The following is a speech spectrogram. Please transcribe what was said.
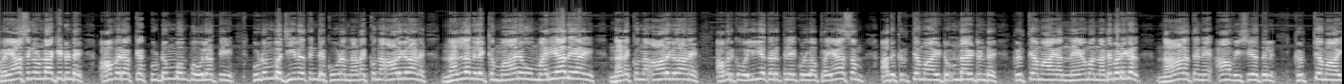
പ്രയാസങ്ങൾ ഉണ്ടാക്കിയിട്ടുണ്ട്. അവരൊക്കെ കുടുംബം പുലർത്തി കുടുംബ ജീവിതത്തിന്റെ കൂടെ നടക്കുന്ന ആളുകളാണ്. നല്ല നിലയ്ക്ക് മാനവും മര്യാദയായി നടക്കുന്ന ആളുകളാണ്. അവർക്ക് വലിയ തരത്തിലേക്കുള്ള പ്രയാസം അത് കൃത്യമായിട്ട് ഉണ്ടായിട്ടുണ്ട്. കൃത്യമായ നിയമ നടപടികൾ നാളെ തന്നെ ആ വിഷയത്തിൽ കൃത്യമായി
